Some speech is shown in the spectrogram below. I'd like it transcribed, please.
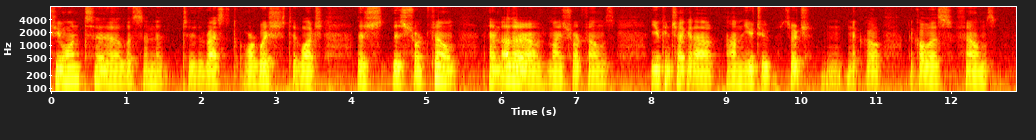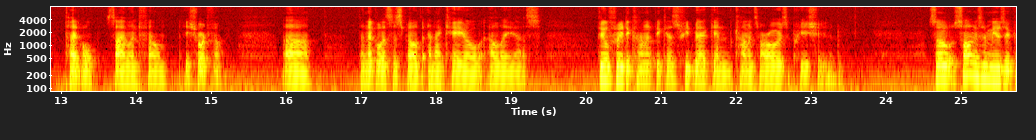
If you want to listen to the rest or wish to watch this this short film and other of my short films, you can check it out on YouTube. Search Nico, Nikolas Films, title Silent Film, a short film. Uh, the Nikolas is spelled N-I-K-O-L-A-S. Feel free to comment because feedback and comments are always appreciated. So, songs and music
